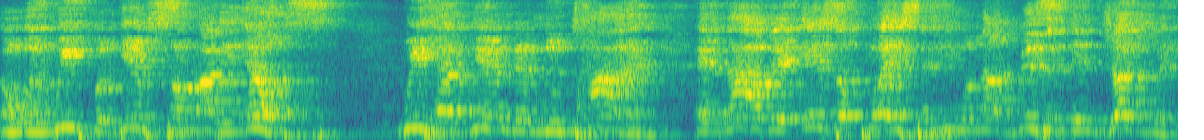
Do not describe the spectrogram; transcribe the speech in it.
or when we forgive somebody else, we have given them new time. And now there is a place that he will not visit in judgment.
